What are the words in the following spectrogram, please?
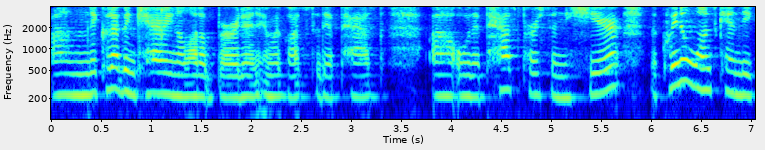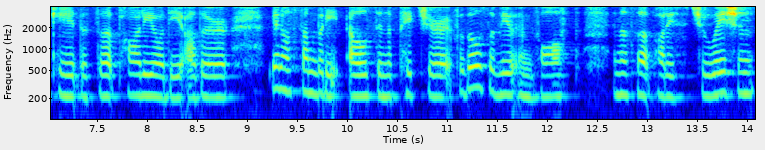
Um, they could have been carrying a lot of burden in regards to their past uh, or the past person here. The Queen of Wands can indicate the third party or the other, you know, somebody else in the picture. For those of you involved in a third party situation,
